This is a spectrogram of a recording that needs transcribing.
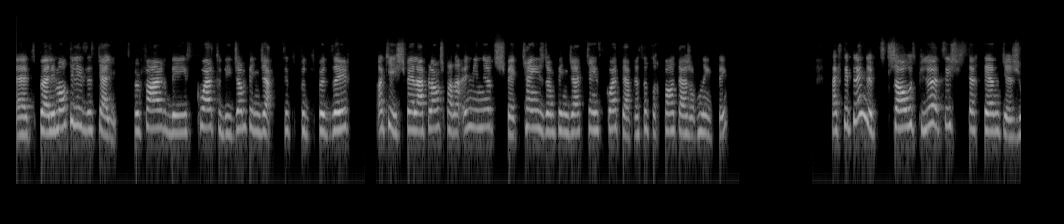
Euh, tu peux aller monter les escaliers peux faire des squats ou des jumping jacks. Tu, peux, tu peux dire, OK, je fais la planche pendant une minute, je fais 15 jumping jacks, 15 squats, puis après ça, tu repars ta journée, tu sais. C'est plein de petites choses. Puis là, tu sais, je suis certaine que je,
